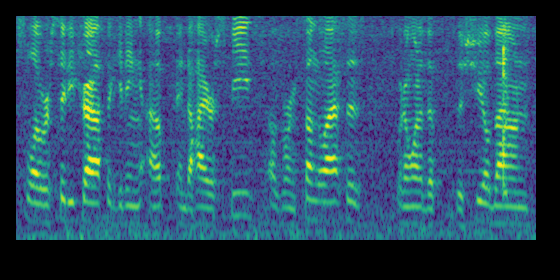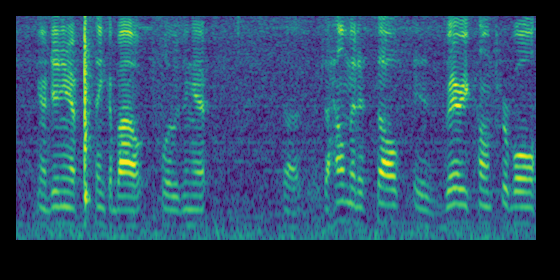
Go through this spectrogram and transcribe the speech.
slower city traffic, getting up into higher speeds. I was wearing sunglasses. When I wanted the, the shield down, you know, didn't even have to think about closing it. The, the helmet itself is very comfortable,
